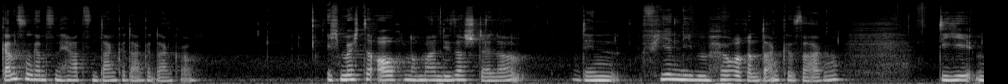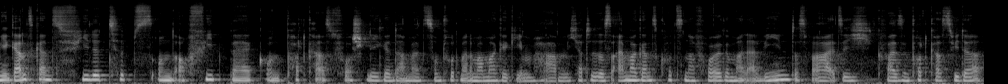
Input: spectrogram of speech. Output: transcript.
ganzem, ganzem Herzen danke, danke, danke. Ich möchte auch nochmal an dieser Stelle den vielen lieben Hörerinnen Danke sagen, die mir ganz, ganz viele Tipps und auch Feedback und Podcast-Vorschläge damals zum Tod meiner Mama gegeben haben. Ich hatte das einmal ganz kurz in der Folge mal erwähnt. Das war, als ich quasi den Podcast wieder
